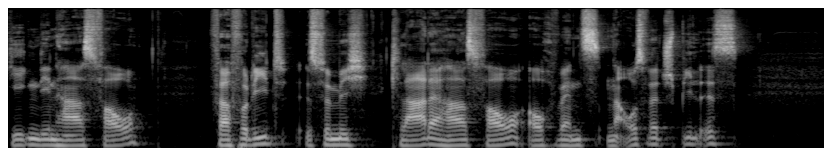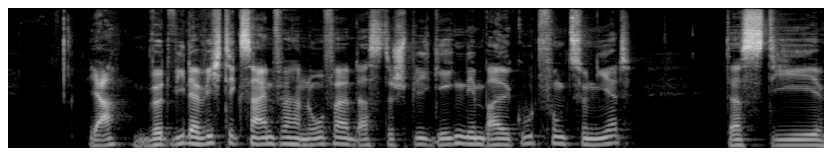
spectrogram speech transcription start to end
gegen den HSV. Favorit ist für mich klar der HSV, auch wenn es ein Auswärtsspiel ist. Ja, wird wieder wichtig sein für Hannover, dass das Spiel gegen den Ball gut funktioniert, dass die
